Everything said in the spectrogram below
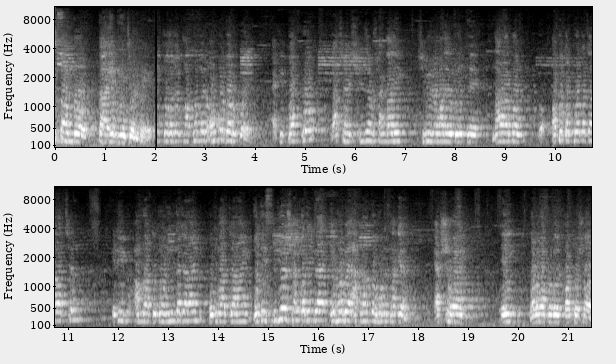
স্তম্ভ, তা এগিয়ে চলবে। যোগাযোগ মাধ্যমের অঙ্গদর করে একটি পক্ষ, রাজশাহীর সিনিয়র সাংবাদিক শিবির রহমানের বিরুদ্ধে নানা রকম অপতৎপরতা চালাচ্ছেন। এটি আমরা তীব্র নিন্দা জানাই, প্রতিবাদ জানাই। যদি সিনিয়র সাংবাদিকরা এভাবে আক্রান্ত হতে থাকেন, একসময় এই গণমাধ্যমের কণ্ঠস্বর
